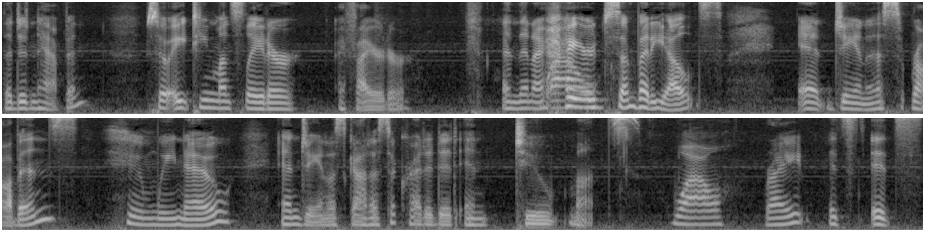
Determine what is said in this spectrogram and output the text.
that didn't happen so 18 months later i fired her and then i Wow. hired somebody else at Janice Robbins, whom we know, and Janice got us accredited in two months. wow. Right? It's it's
